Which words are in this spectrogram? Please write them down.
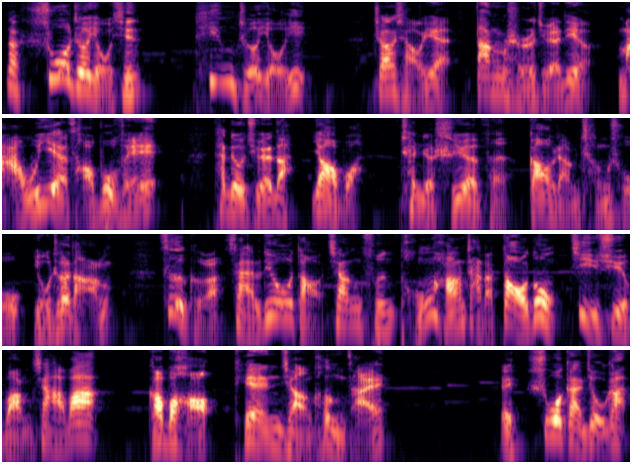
那说者有心，听者有意。张小燕当时决定，马无夜草不肥，他就觉得要不趁着十月份高粱成熟，有遮挡，自个儿再溜到江村同行炸的盗洞，继续往下挖，搞不好天降横财。哎，说干就干，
